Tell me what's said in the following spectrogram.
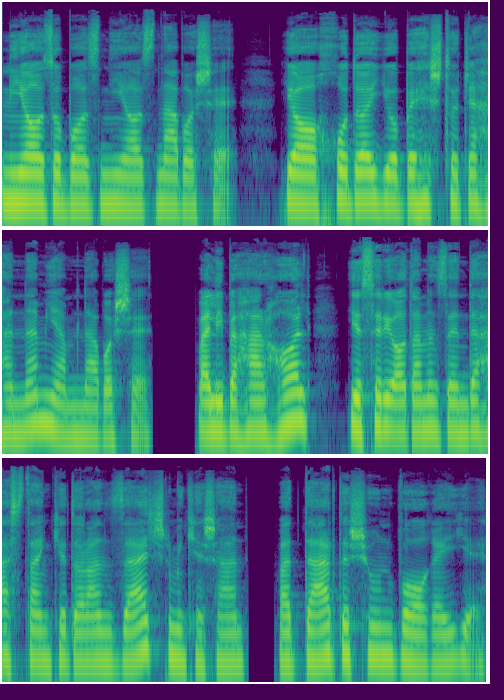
نیاز و باز نیاز نباشه یا خدایی و بهشت و جهنمی هم نباشه ولی به هر حال یه سری آدم زنده هستن که دارن زجر می‌کشن و دردشون واقعیه.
